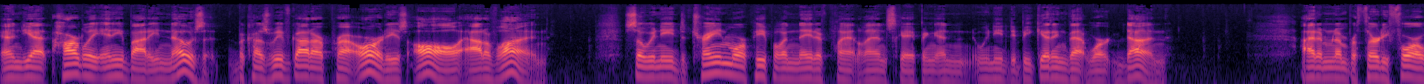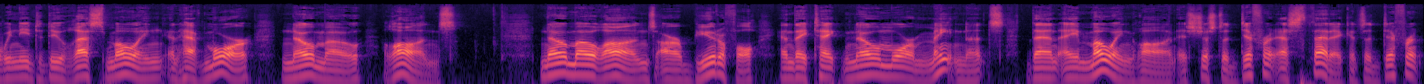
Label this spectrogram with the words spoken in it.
and yet hardly anybody knows it because we've got our priorities all out of line. So we need to train more people in native plant landscaping, and we need to be getting that work done. Item number 34 we need to do less mowing and have more no mow lawns. No mow lawns are beautiful and they take no more maintenance than a mowing lawn. It's just a different aesthetic, it's a different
